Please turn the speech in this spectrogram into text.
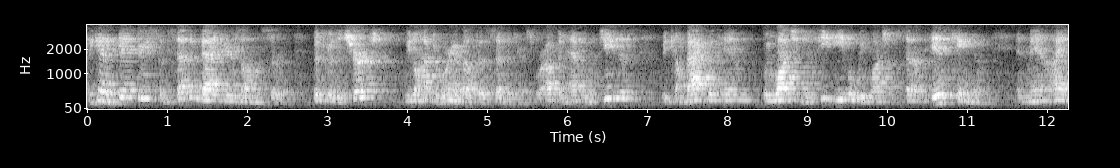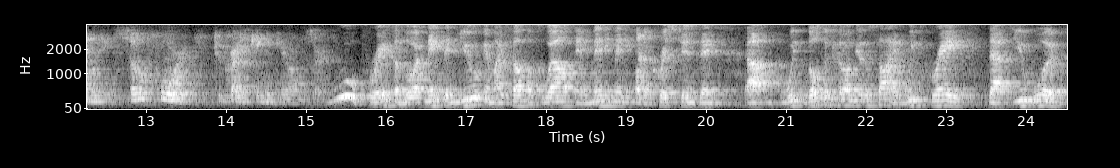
we got to get through some seven bad years on this earth. But for the church, we don't have to worry about those seven years. We're up in heaven with Jesus. We come back with him. We watch him defeat evil. We watch him set up his kingdom. And man, I am looking so forward to Christ's kingdom here on this earth. Praise the Lord. Nathan, you and myself as well, and many, many other Christians. And uh, we, those of you that are on the other side, we pray that you would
